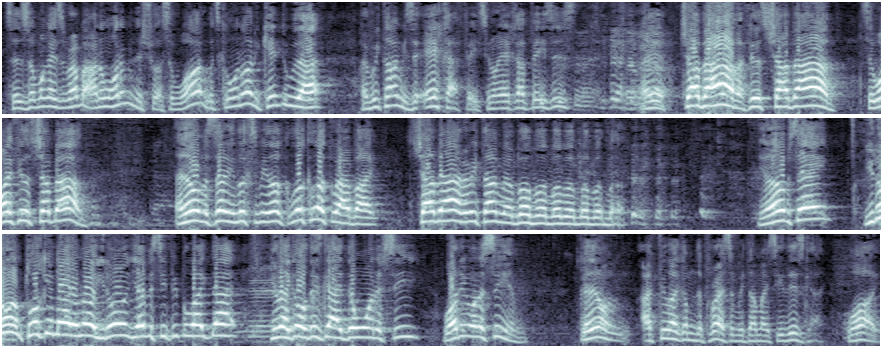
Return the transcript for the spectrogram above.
says someone guy said, Rabbi, I don't want him in the shul. I said, what? What's going on? You can't do that. Every time he's an Echa face. You know what Echa face is? Shabbat I feel it's Shabbat I said, why feel it's Shabbat And all of a sudden he looks at me, look, look, look, Rabbi. Shabbat every time, blah, blah, blah, blah, blah, blah. You know what I'm saying? You know what I'm talking about or no? You know, you ever see people like that? You're like, oh, this guy I don't want to see. Why do you want to see him? Because I don't. I feel like I'm depressed every time I see this guy. Why?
